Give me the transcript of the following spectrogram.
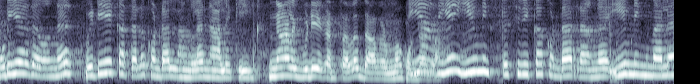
முடியாதவங்க விடிய காத்தால கொண்டாடலாங்களா நாளைக்கு? நாளைக்கு விடிய கடத்தால தாராளமாக கொண்டாடலாம் அது ஏன் ஈவினிங் ஸ்பெசிஃபிக்காக கொண்டாடுறாங்க? ஈவினிங் மேலே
